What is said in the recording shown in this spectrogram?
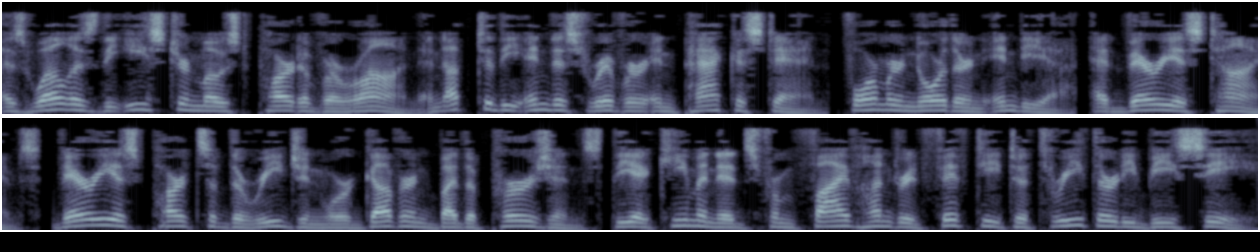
as well as the easternmost part of Iran and up to the Indus River in Pakistan former northern India. At various times, Various parts of the region were governed by the Persians the Achaemenids from 550 to 330 BC,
